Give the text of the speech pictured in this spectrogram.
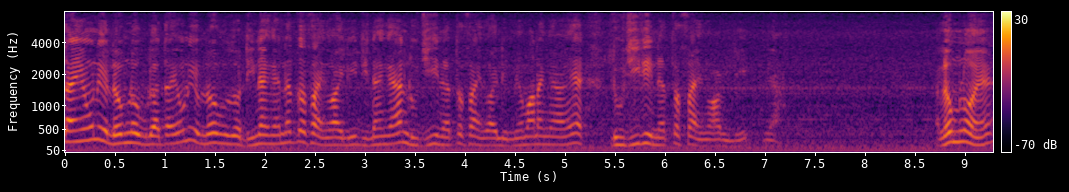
တန်ယုံတွေလုံးမလို့ဘူးလားတန်ယုံတွေမလို့ဘူးဆိုဒီနိုင်ငံနဲ့သက်ဆိုင်သွားပြီလေဒီနိုင်ငံကလူကြီးတွေနဲ့သက်ဆိုင်သွားပြီလေမြန်မာနိုင်ငံရဲ့လူကြီးတွေနဲ့သက်ဆိုင်သွားပြီလေခင်ဗျာအလုံးမလို့ရင်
